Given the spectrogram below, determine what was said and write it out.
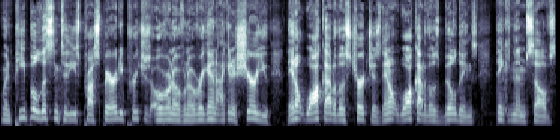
When people listen to these prosperity preachers over and over and over again, I can assure you, they don't walk out of those churches, they don't walk out of those buildings thinking to themselves,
